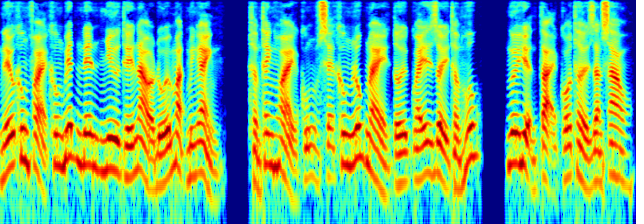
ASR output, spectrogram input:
Nếu không phải không biết nên như thế nào đối mặt minh ảnh, thẩm thanh hoài cũng sẽ không lúc này tới quấy giày thẩm húc, ngươi hiện tại có thời gian sao?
